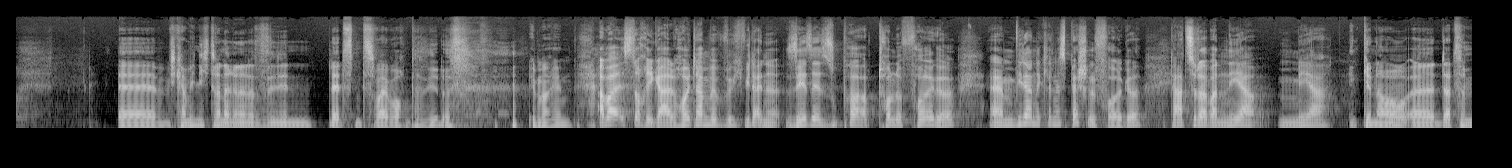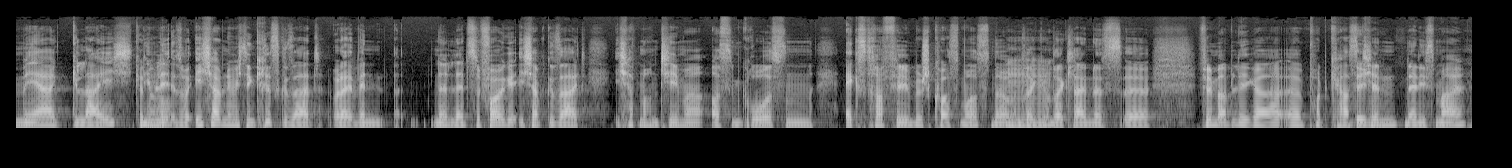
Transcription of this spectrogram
äh, ich kann mich nicht daran erinnern, dass es in den letzten zwei Wochen passiert ist. Immerhin. Aber ist doch egal. Heute haben wir wirklich wieder eine sehr, sehr super tolle Folge. Ähm, wieder eine kleine Special-Folge. Dazu aber näher mehr. Genau, äh, dazu mehr gleich. Genau. Nämlich, also ich habe nämlich den Chris gesagt, oder wenn, ne, letzte Folge, ich habe gesagt, ich habe noch ein Thema aus dem großen Extra-Filmisch-Kosmos, ne, unser, Mhm. unser kleines äh, Filmableger-Podcastchen, nenne ich es mal.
